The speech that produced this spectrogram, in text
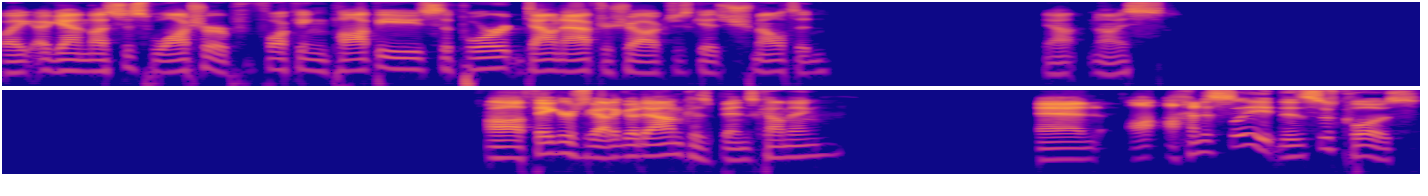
Like again, let's just watch our fucking Poppy support down aftershock just get schmelted. Yeah, nice. Uh, Faker's got to go down because Bin's coming. And uh, honestly, this is close.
